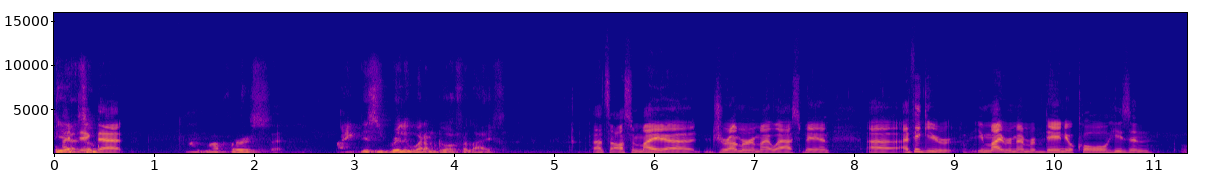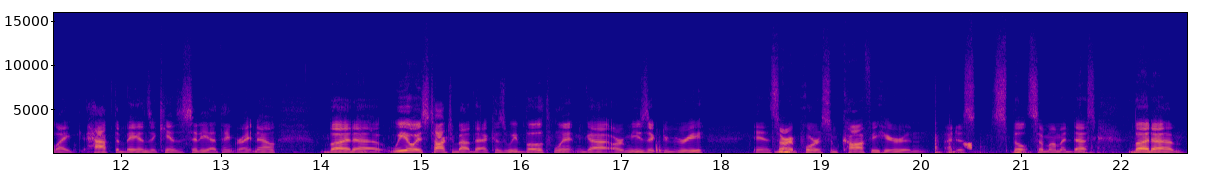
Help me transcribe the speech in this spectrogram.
yeah, I dig so that. Like, my first, like, this is really what I'm doing for life. That's awesome. My uh, drummer in my last band, uh, I think you you might remember Daniel Cole. He's in like half the bands in Kansas City, I think, right now. But uh, we always talked about that because we both went and got our music degree. And sorry, I'm pouring some coffee here, and I just spilt some on my desk. But um,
